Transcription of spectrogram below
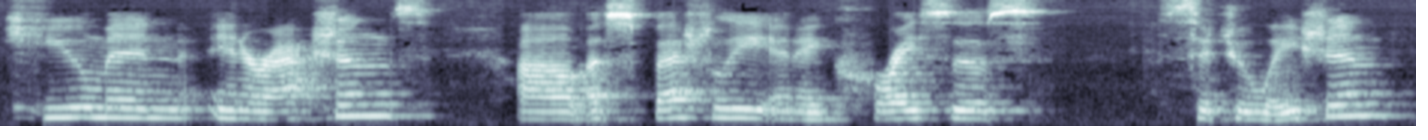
Human interactions, uh, especially in a crisis situation.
